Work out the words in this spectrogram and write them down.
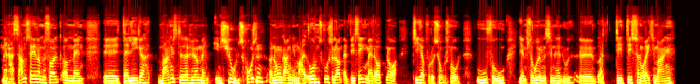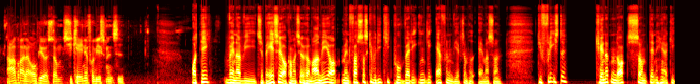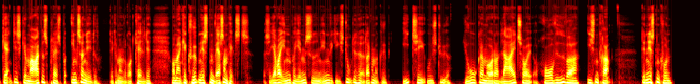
man har samtaler med folk, og man, øh, der ligger mange steder, hører man en skjult trussel, og nogle gange en meget åben trussel om, at hvis ikke man opnår de her produktionsmål uge for uge, jamen så ryger man simpelthen ud. Øh, og det er det, som rigtig mange arbejdere oplever som chikane fra virksomhedens side. Og det vender vi tilbage til og kommer til at høre meget mere om, men først så skal vi lige kigge på, hvad det egentlig er for en virksomhed, Amazon. De fleste kender den nok som den her gigantiske markedsplads på internettet, det kan man vel godt kalde det, hvor man kan købe næsten hvad som helst. Altså, jeg var inde på hjemmesiden, inden vi gik i studiet her, der kan man købe IT-udstyr, yogamotter, legetøj og hårde hvidevarer, isenkram. Det er næsten kun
